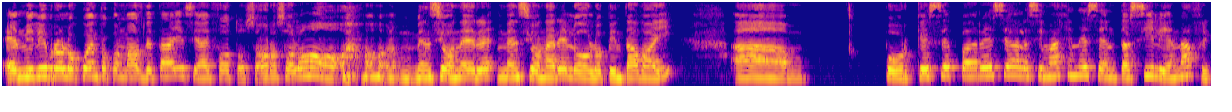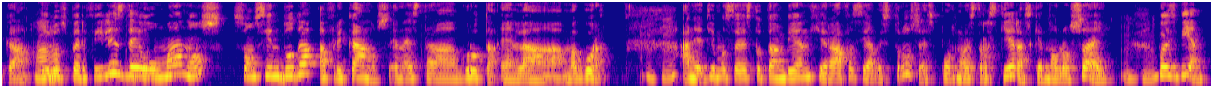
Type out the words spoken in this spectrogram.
En mi libro lo cuento con más detalles y hay fotos. Ahora solo mencionaré, mencionaré lo, lo pintado ahí. Ah, porque se parece a las imágenes en Tassili, en África. Y los perfiles de humanos son sin duda africanos en esta gruta, en la Magura. Añadimos a esto también jirafas y avestruces por nuestras tierras, que no los hay. Pues bien,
